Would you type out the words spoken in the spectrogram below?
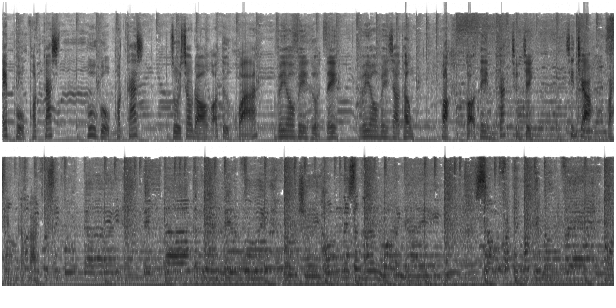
Apple Podcast, Google Podcast, rồi sau đó gõ từ khóa VOVGT, VOV Giao thông hoặc gõ tên các chương trình. Xin chào và hẹn gặp lại. Sống phát tiếng mắt vui mừng về một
